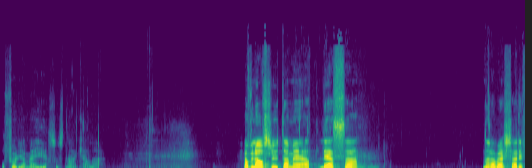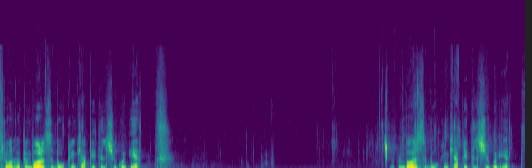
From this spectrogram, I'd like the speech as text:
och följa med Jesus när han kallar. Jag vill avsluta med att läsa några verser ifrån Uppenbarelseboken kapitel 21. Uppenbarelseboken kapitel 21.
